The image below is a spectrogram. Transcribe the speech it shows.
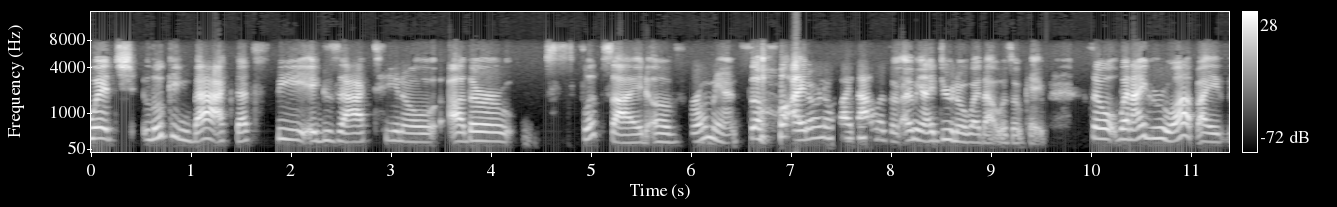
which looking back, that's the exact, you know, other flip side of romance. So I don't know why that was, I mean, I do know why that was okay. So when I grew up, I,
